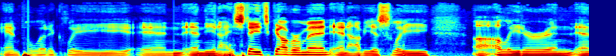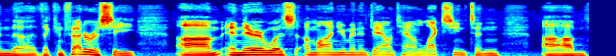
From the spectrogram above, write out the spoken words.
and politically in, in the United States government, and obviously uh, a leader in, in the, the Confederacy. Um, and there was a monument in downtown Lexington. Um,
